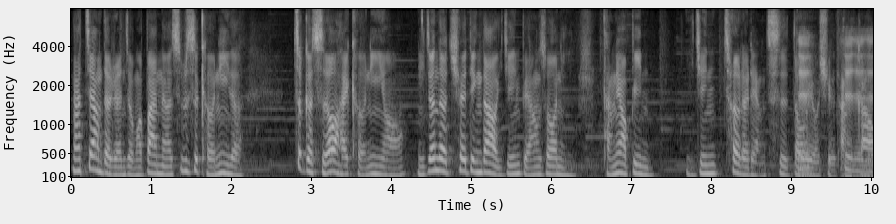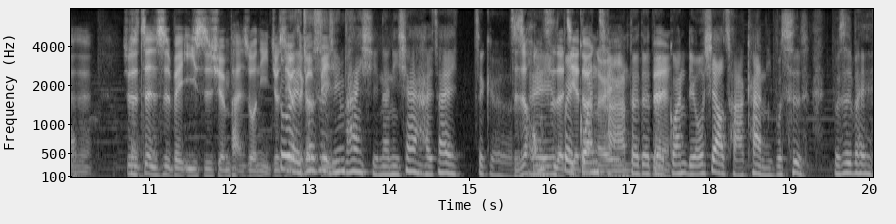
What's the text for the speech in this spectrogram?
那这样的人怎么办呢？是不是可逆的？这个时候还可逆哦，你真的确定到已经，比方说你糖尿病已经测了两次都有血糖高，对对对对，就是正式被医师宣判说你就是有这个病，对，就是已经判刑了。你现在还在这个只是红字的阶段而已，对对对，观留校查看，你不是 不是被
